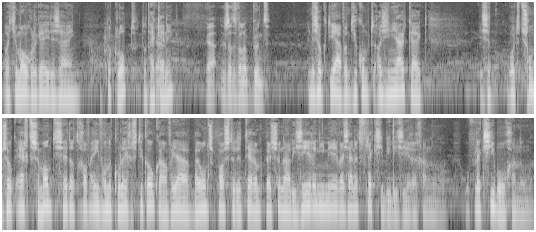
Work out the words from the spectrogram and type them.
Wat je mogelijkheden zijn. Dat klopt, dat herken Ja. ik. ja, dus dat is wel een punt. En is ook, ja, want je komt, als je niet uitkijkt, is het, wordt het soms ook echt semantisch. Hè? Dat gaf een van de collega's natuurlijk ook aan. Van ja, bij ons paste de term personaliseren niet meer. Wij zijn het flexibiliseren gaan noemen. Flexibel gaan noemen.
